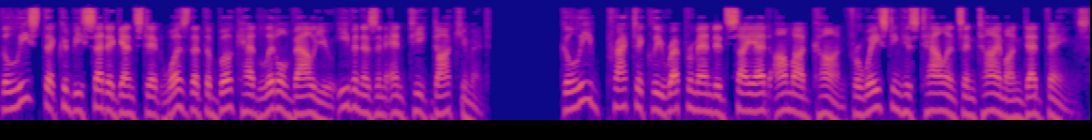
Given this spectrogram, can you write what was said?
The least that could be said against it was that the book had little value even as an antique document. Ghalib practically reprimanded Syed Ahmad Khan for wasting his talents and time on dead things.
